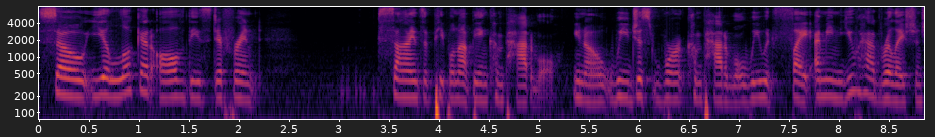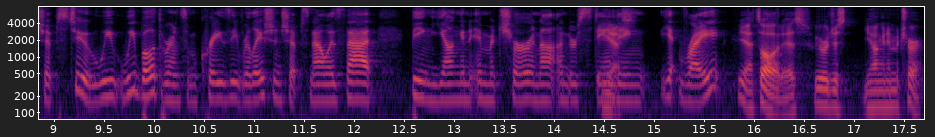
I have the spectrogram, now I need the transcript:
So you look at all of these different signs of people not being compatible. You know, we just weren't compatible. We would fight. I mean, you had relationships too. We we both were in some crazy relationships. Now is that being young and immature and not understanding yeah, right? Yeah, that's all it is. We were just young and immature.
